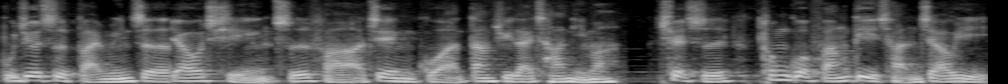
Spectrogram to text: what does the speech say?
不就是摆明着邀请执法监管当局来查你吗？确实，通过房地产交易，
